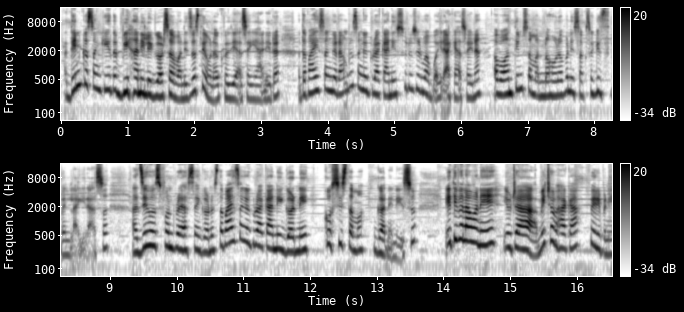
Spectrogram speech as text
दिनको सङ्केत बिहानीले गर्छ भने जस्तै हुन खोजिरहेको छ यहाँनिर। तपाईँसँग राम्रोसँग कुराकानी सुरु सुरुमा भइराखेको छैन। अब अन्तिमसम्म नहुन पनि सक्छ कि जस्तो पनि लागिरहेछ जे होस् फोन प्रयास चाहिँ गर्नुहोस्। तपाईँसँग कुराकानी गर्ने कोसिस त म गर्ने नै छु। यति बेला भने एउटा मिठो भाका फेरि पनि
